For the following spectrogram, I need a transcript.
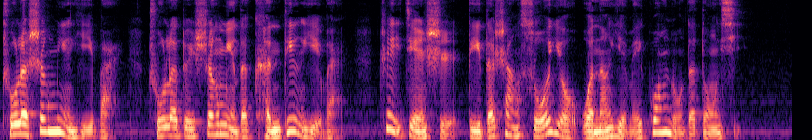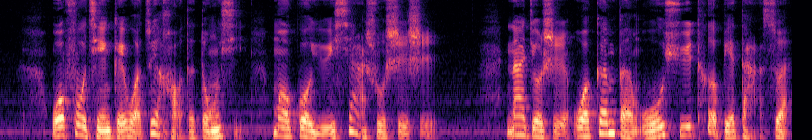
除了生命以外，除了对生命的肯定以外，这件事抵得上所有我能引为光荣的东西。我父亲给我最好的东西，莫过于下述事实：那就是我根本无需特别打算，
